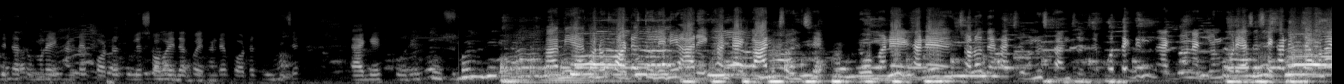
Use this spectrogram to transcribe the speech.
যেটা তোমরা এখানটায় ফটো তুলে, সবাই দেখো এখানটায় ফটো তুলতেছে। এক এক করে আমি এখনও ফটো তুলিনি আর এখানটায় গান চলছে। তো মানে এখানে চলো দেখাচ্ছি, অনুষ্ঠান চলছে। প্রত্যেকদিন একজন একজন করে আসে, সেখানে যাব না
